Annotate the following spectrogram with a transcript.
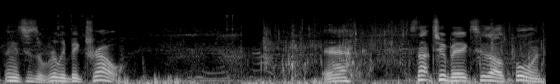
I think it's just a really big trout. Yeah. It's not too big because I was pulling.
